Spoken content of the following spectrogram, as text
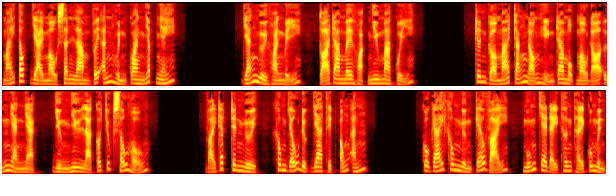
Mái tóc dài màu xanh lam với ánh huỳnh quang nhấp nháy. dáng người hoàn mỹ, tỏa ra mê hoặc như ma quỷ. Trên gò má trắng nõn hiện ra một màu đỏ ửng nhàn nhạt, dường như là có chút xấu hổ. Vải rách trên người, không giấu được da thịt óng ánh. Cô gái không ngừng kéo vải, muốn che đậy thân thể của mình,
